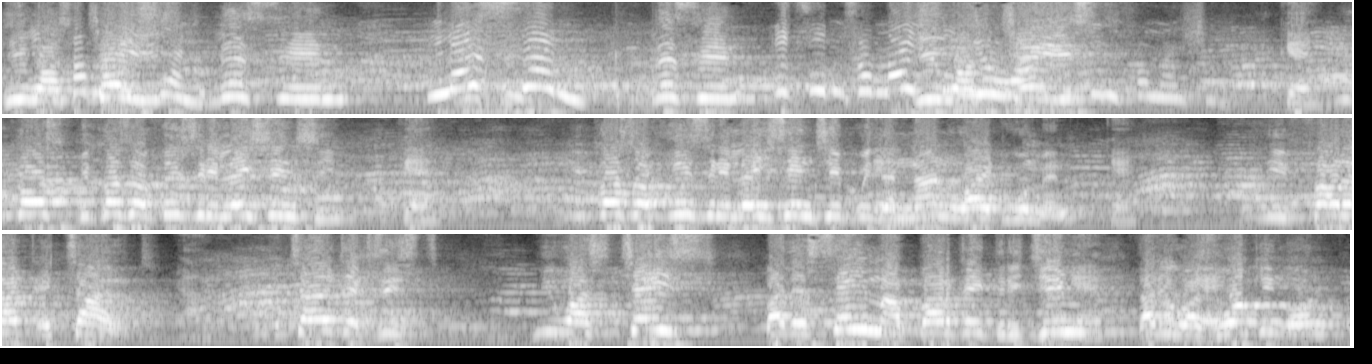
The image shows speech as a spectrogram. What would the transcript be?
He was chased. Listen, Listen! listen. It's information. He was you chased. want information. okay, Because because of this relationship, okay, because of his relationship with a non-white woman, okay. he fathered a child. Yeah. The child exists. He was chased by the same apartheid regime Okay, that he was working on,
